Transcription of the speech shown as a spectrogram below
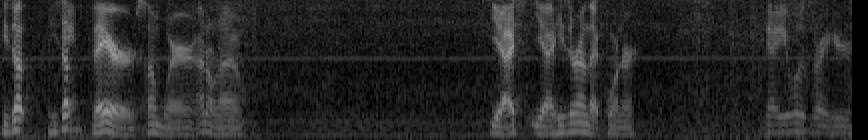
He's up. He's Okay. up there somewhere. I don't know. Yeah, I yeah, he's around that corner. Yeah, he was right here.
